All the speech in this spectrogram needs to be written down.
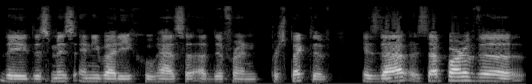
they dismiss anybody who has a, a different perspective. Is that is that part of the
